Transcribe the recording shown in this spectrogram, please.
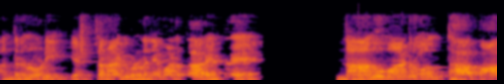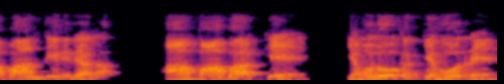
ಅಂದ್ರೆ ನೋಡಿ, ಎಷ್ಟು ಚೆನ್ನಾಗಿ ವರ್ಣನೆ ಮಾಡ್ತಾರೆ ಅಂದ್ರೆ, ನಾನು ಮಾಡಿರುವಂತಹ ಪಾಪ ಅಂತ ಏನಿದೆ ಅಲ್ಲ, ಆ ಪಾಪಕ್ಕೆ, ಯಮಲೋಕಕ್ಕೆ ಹೋದ್ರೆ,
